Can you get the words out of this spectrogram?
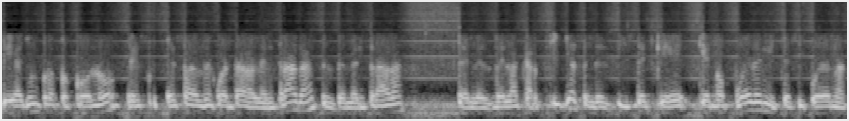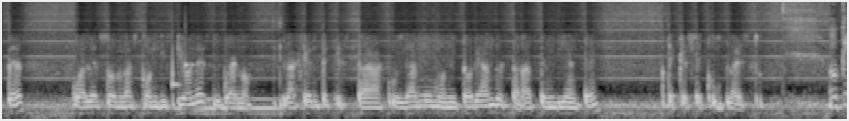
sí, hay un protocolo, es, esa de cuenta a la entrada, desde la entrada se les ve la cartilla, se les dice que, que no pueden y que sí pueden hacer, cuáles son las condiciones y bueno, la gente que está cuidando y monitoreando estará pendiente de que se cumpla esto. Ok,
